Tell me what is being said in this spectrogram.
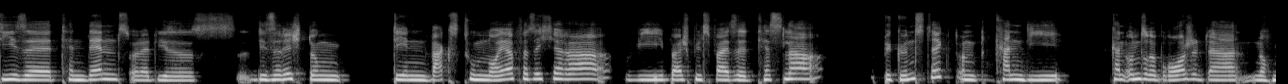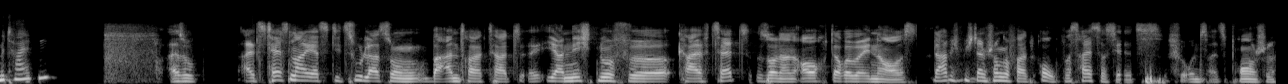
diese Tendenz oder dieses, diese Richtung den Wachstum neuer Versicherer wie beispielsweise Tesla begünstigt und kann die, kann unsere Branche da noch mithalten? Also als Tesla jetzt die Zulassung beantragt hat, äh, ja nicht nur für Kfz, sondern auch darüber hinaus. Da habe ich mich dann schon gefragt, oh, was heißt das jetzt für uns als Branche?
